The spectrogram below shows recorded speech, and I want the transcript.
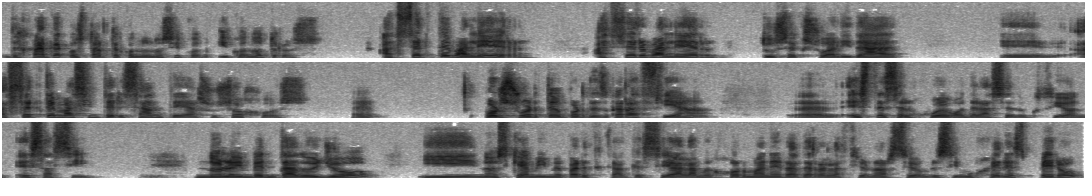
dejar de acostarte con unos y con, otros. Hacerte valer, hacer valer tu sexualidad, eh, hacerte más interesante a sus ojos. ¿eh? Por suerte o por desgracia, eh, este es el juego de la seducción, es así. No lo he inventado yo y no es que a mí me parezca que sea la mejor manera de relacionarse hombres y mujeres, pero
